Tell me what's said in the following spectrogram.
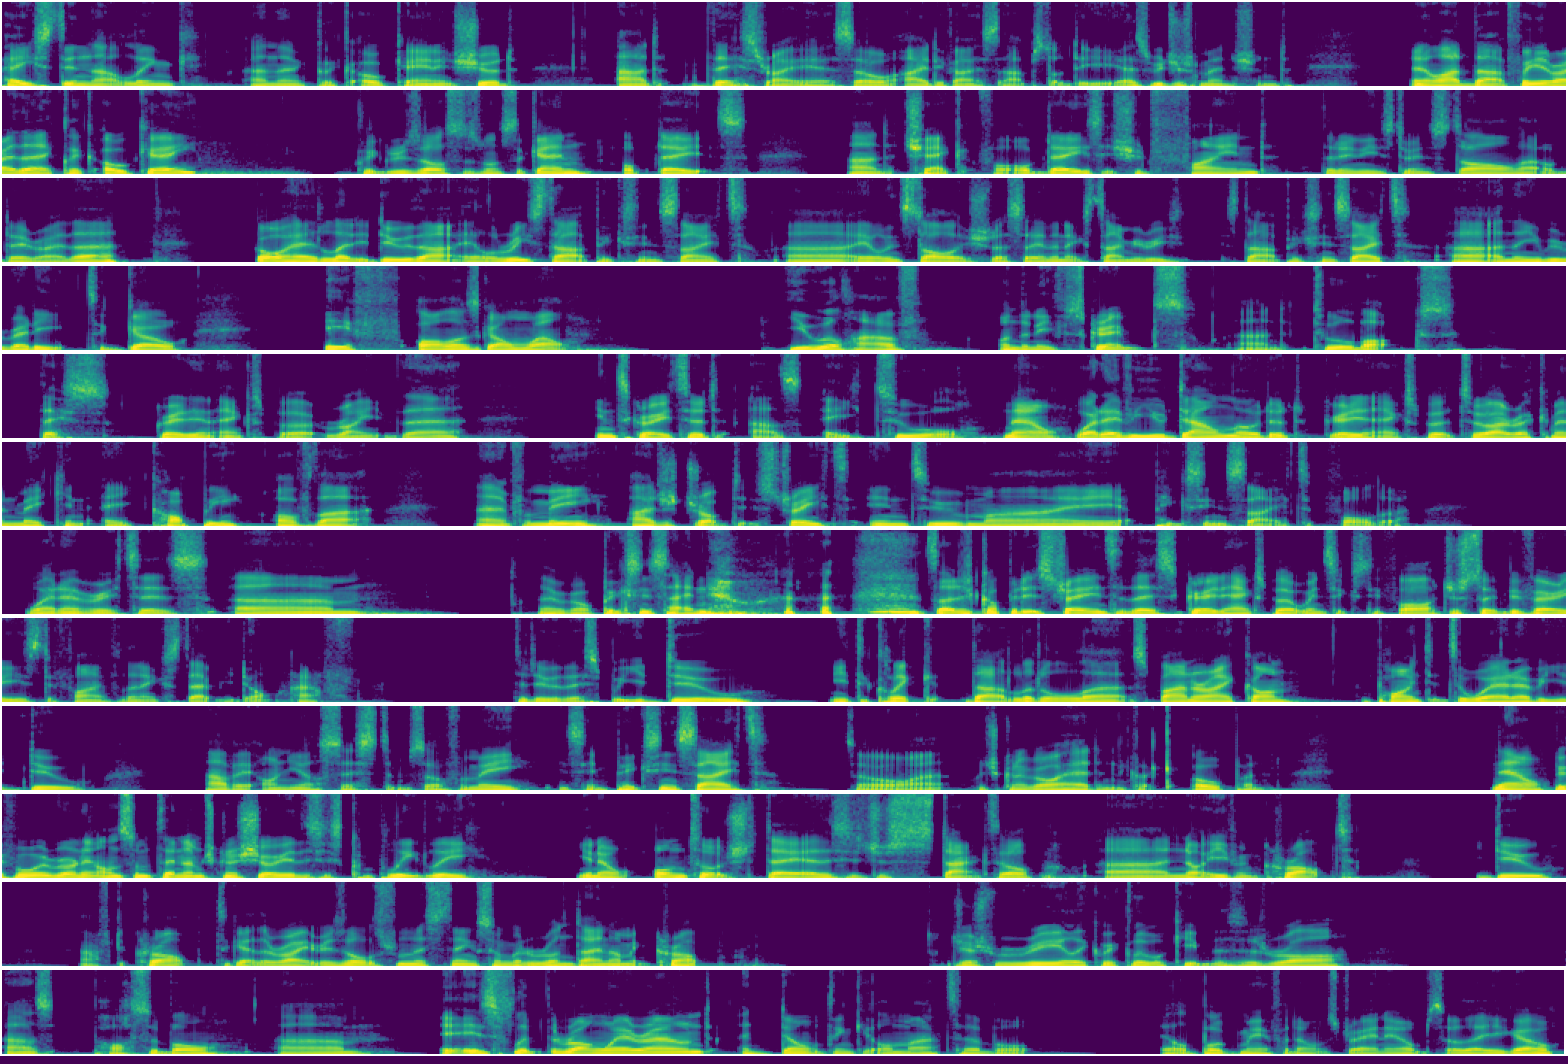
paste in that link and then click OK and it should add this right here. So iDeviceApps.de as we just mentioned. And it'll add that for you right there. Click OK. Click resources once again, updates and check for updates. It should find that it needs to install that update right there. Go ahead, let it do that. It'll restart PixInsight. Uh, it'll install it, should I say, the next time you restart PixInsight. Uh, and then you'll be ready to go. If all has gone well, you will have underneath scripts and toolbox this GraXpert right there integrated as a tool. Now, whatever you downloaded GraXpert to, I recommend making a copy of that. And for me, I just dropped it straight into my PixInsight folder, wherever it is. Um, there we go, PixInsight new. so I just copied it straight into this GraXpert Win64, just so it'd be very easy to find for the next step. You don't have to do this, but you do need to click that little uh, spanner icon and point it to wherever you do have it on your system. So for me, it's in PixInsight. So uh, we're just going to go ahead and click open. Now, before we run it on something, I'm just going to show you this is completely, you know, untouched data. This is just stacked up, uh, not even cropped. You do have to crop to get the right results from this thing. So I'm going to run dynamic crop. Just really quickly, we'll keep this as raw as possible. Um, it is flipped the wrong way around. I don't think it'll matter, but it'll bug me if I don't straighten it up. So there you go.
